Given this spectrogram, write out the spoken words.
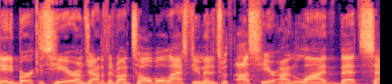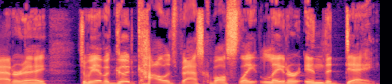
Danny Burke is here. I'm Jonathan Von Tobel. Last few minutes with us here on Live Bet Saturday. So we have a good college basketball slate later in the day.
